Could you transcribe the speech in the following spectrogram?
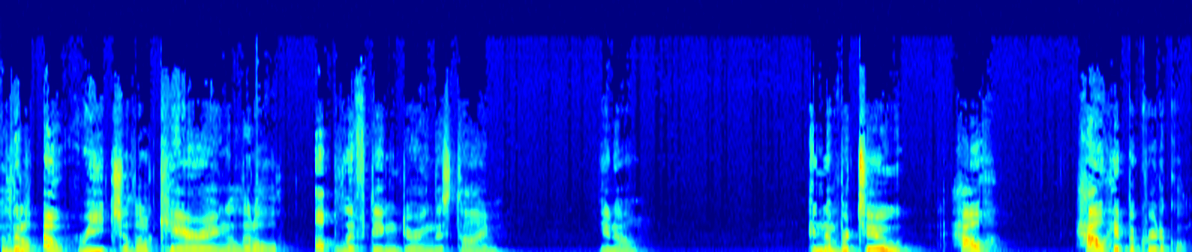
a little outreach, a little caring, a little uplifting during this time, you know? And number 2, how how hypocritical.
